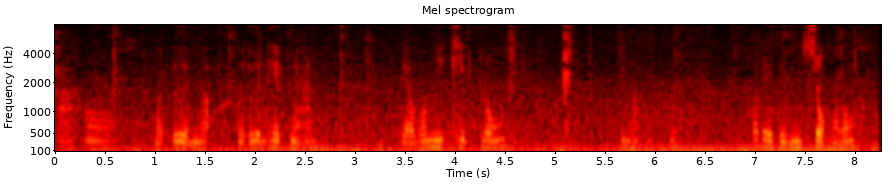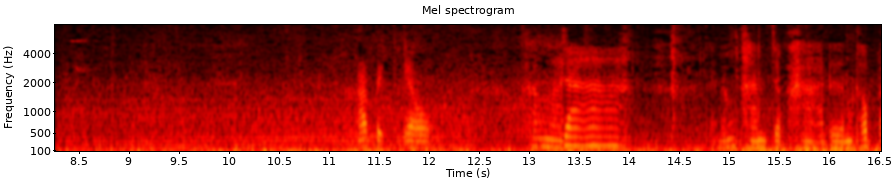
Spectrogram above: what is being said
พาหอมืออื่นเนาะมืออื่นเหตุงาน เดี๋ยวว่ามีคลิปลง พี่น้องก็ได้ดึงส่งลงถ้าไปเที่ยวข้างในจ้าแต่น้องทันจะพาเดินเข้าไป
